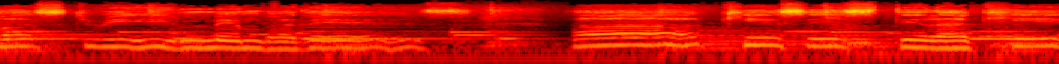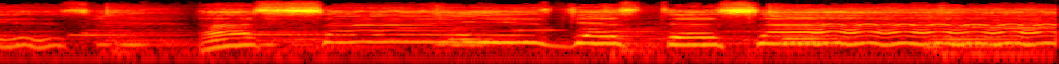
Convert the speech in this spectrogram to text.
must remember this. A kiss is still a kiss. A sigh is just a sigh.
